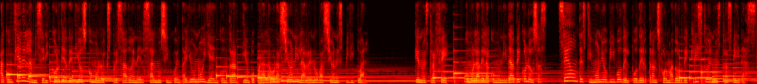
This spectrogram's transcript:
a confiar en la misericordia de Dios como lo expresado en el Salmo 51 y a encontrar tiempo para la oración y la renovación espiritual. Que nuestra fe, como la de la comunidad de Colosas, sea un testimonio vivo del poder transformador de Cristo en nuestras vidas.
